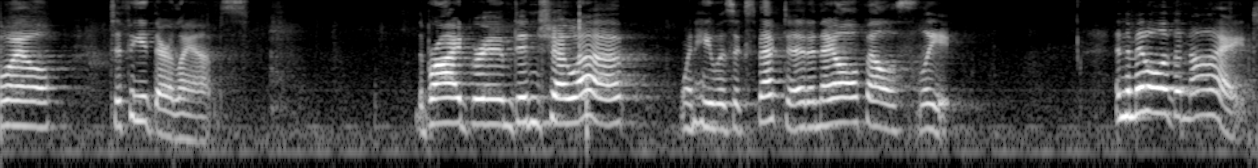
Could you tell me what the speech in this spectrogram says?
oil to feed their lamps. The bridegroom didn't show up when he was expected, and they all fell asleep. In the middle of the night,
